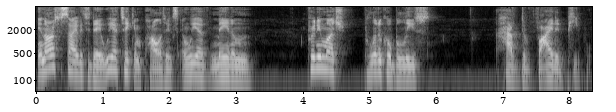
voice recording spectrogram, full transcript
In our society today, we have taken politics and we have made them pretty much political beliefs have divided people.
